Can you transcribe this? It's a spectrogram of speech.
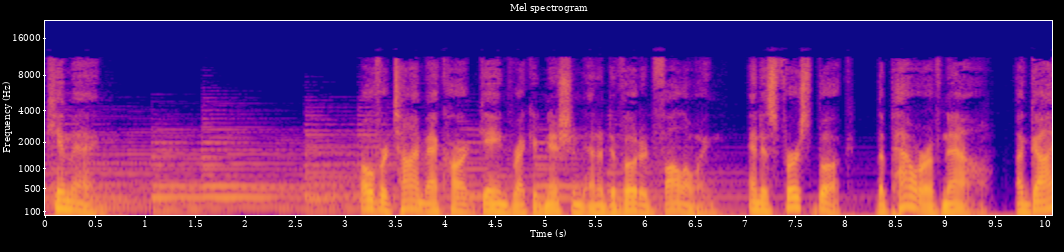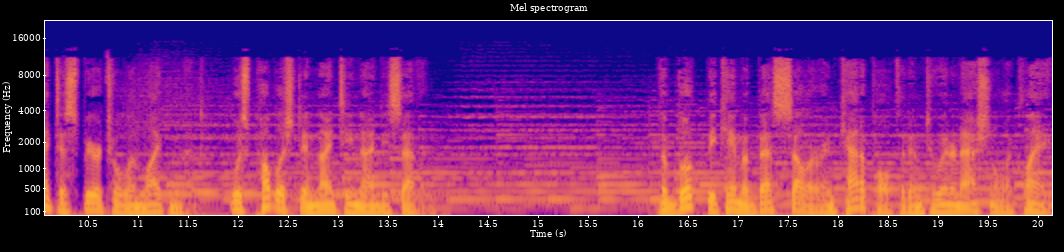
Kim Eng. Over time, Eckhart gained recognition and a devoted following, and his first book, The Power of Now, A Guide to Spiritual Enlightenment, was published in 1997. The book became a bestseller and catapulted him to international acclaim.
